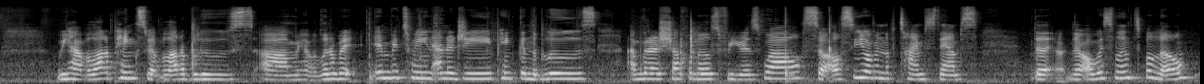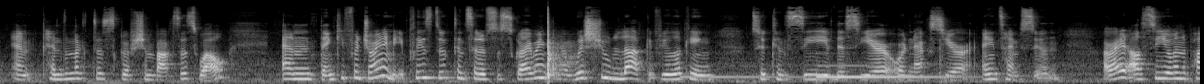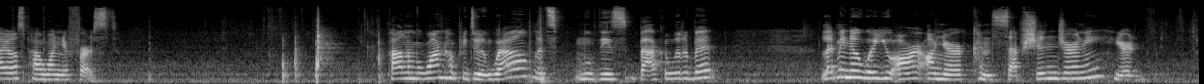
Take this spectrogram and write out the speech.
We have a lot of pinks, we have a lot of blues, um, we have a little bit in between energy, pink and the blues. I'm going to shuffle those for you as well. So I'll see you over in the timestamps. The, they're always linked below and pinned in the description box as well. And thank you for joining me. Please do consider subscribing and I wish you luck if you're looking to conceive this year or next year anytime soon. Alright, I'll see you in the piles. Pile 1, you're first. Pile number one, hope you're doing well. Let's move these back a little bit. Let me know where you are on your conception journey, your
